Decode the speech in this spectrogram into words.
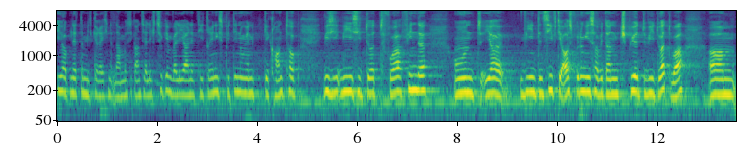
nicht damit gerechnet, nein, muss ich ganz ehrlich zugeben, weil ich ja nicht die Trainingsbedingungen gekannt habe, wie, wie ich sie dort vorfinde. Und ja, wie intensiv die Ausbildung ist, habe ich dann gespürt, wie ich dort war. Ähm,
